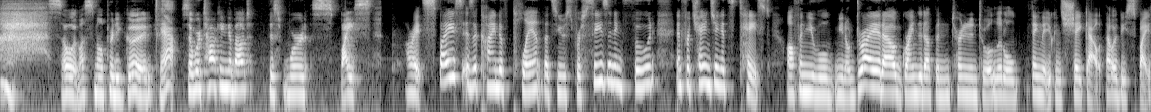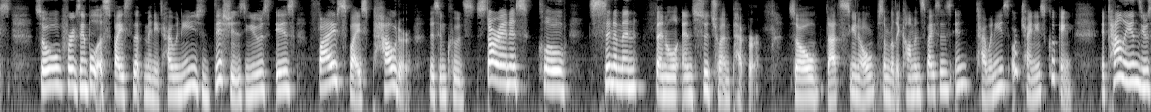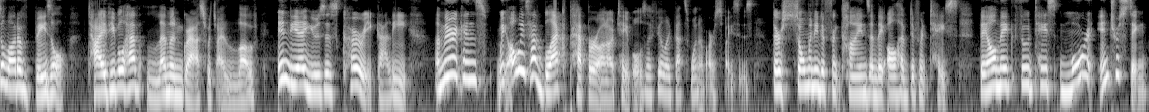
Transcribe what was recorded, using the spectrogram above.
so it must smell pretty good. Yeah. So we're talking about this word spice. All right, spice is a kind of plant that's used for seasoning food and for changing its taste. Often you will, you know, dry it out, grind it up, and turn it into a little thing that you can shake out. That would be spice. So, for example, a spice that many Taiwanese dishes use is five spice powder. This includes star anise, clove, cinnamon, fennel, and Sichuan pepper. So that's, you know, some really common spices in Taiwanese or Chinese cooking. Italians use a lot of basil. Thai people have lemongrass, which I love. India uses curry, gali. Americans, we always have black pepper on our tables. I feel like that's one of our spices. There's so many different kinds and they all have different tastes. They all make food taste more interesting.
